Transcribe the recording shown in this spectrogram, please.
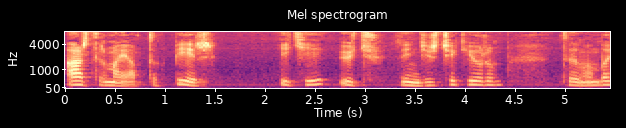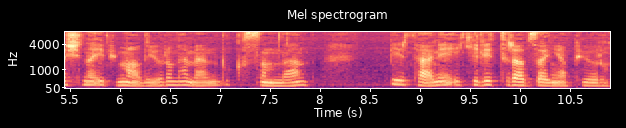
Artırma yaptık. 1 2 3 zincir çekiyorum. Tığımın başına ipimi alıyorum. Hemen bu kısımdan bir tane ikili trabzan yapıyorum.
